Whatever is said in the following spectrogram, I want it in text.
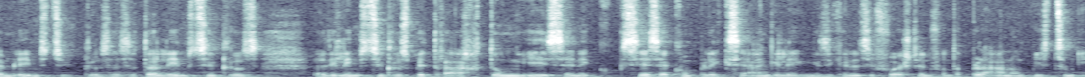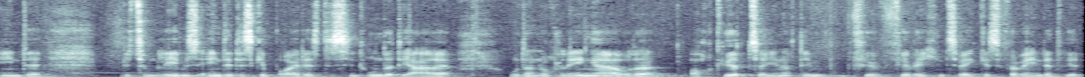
beim Lebenszyklus. Also der Lebenszyklus, äh, die Lebenszyklusbetrachtung ist eine sehr, sehr komplexe Angelegenheit. Sie können sich vorstellen, von der Planung bis zum Ende, bis zum Lebensende des Gebäudes, das sind 100 Jahre oder noch länger oder auch kürzer, je nachdem für, für welchen Zweck es verwendet wird.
